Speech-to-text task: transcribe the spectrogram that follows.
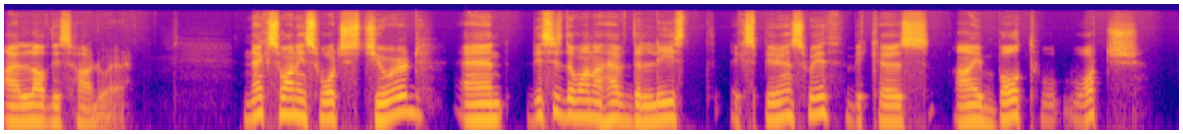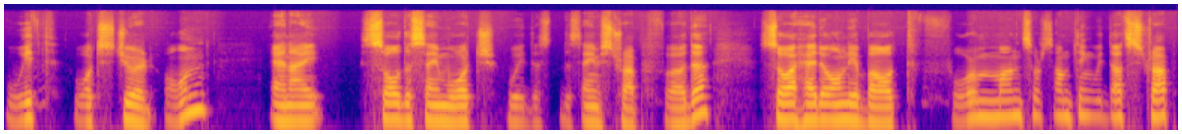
I love this hardware. Next one is Watch Steward, and this is the one I have the least experience with because I bought watch with Watch Steward on, and I saw the same watch with the, the same strap further. So I had only about four months or something with that strap.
